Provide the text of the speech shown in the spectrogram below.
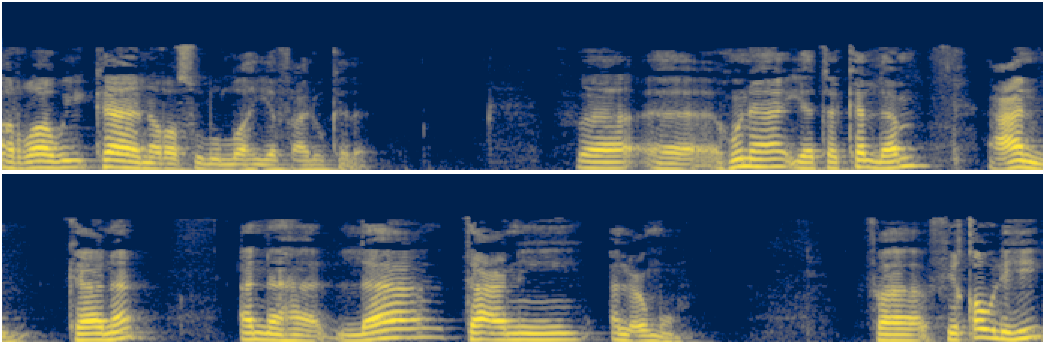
الراوي كان رسول الله يفعل كذا. فهنا يتكلم عن كان أنها لا تعني العموم. ففي قوله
